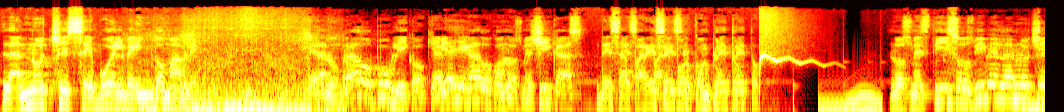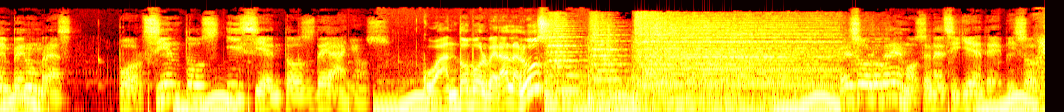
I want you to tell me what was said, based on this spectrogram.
la noche se vuelve indomable. El alumbrado público que había llegado con los mexicas desaparece, por, completo. Los mestizos viven la noche en penumbras. por cientos y cientos de años. ¿Cuándo volverá la luz? Eso lo veremos en el siguiente episodio.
